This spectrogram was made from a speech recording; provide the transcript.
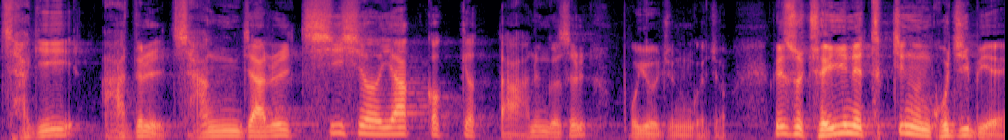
자기 아들 장자를 치셔야 꺾였다 하는 것을 보여주는 거죠. 그래서 죄인의 특징은 고집이에요.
